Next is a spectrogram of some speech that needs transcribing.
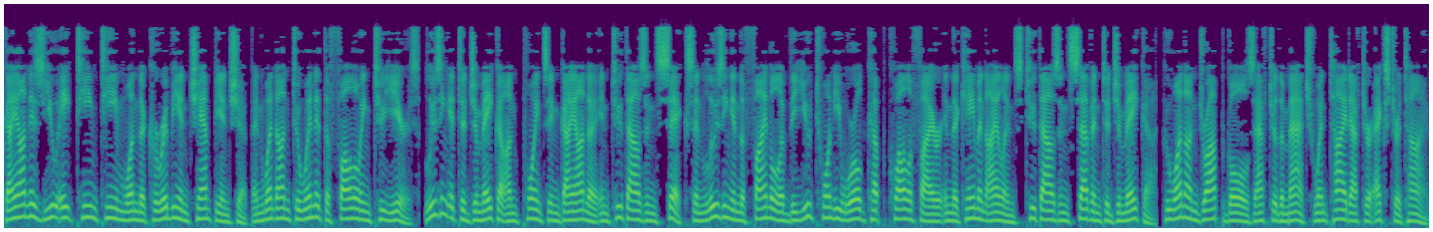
Guyana's U18 team won the Caribbean Championship and went on to win it the following two years, losing it to Jamaica on points in Guyana in 2006 and losing in the final of the U20 World Cup qualifier in the Cayman Islands 2007 to Jamaica, who won on drop goals after the match went tied after extra time.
